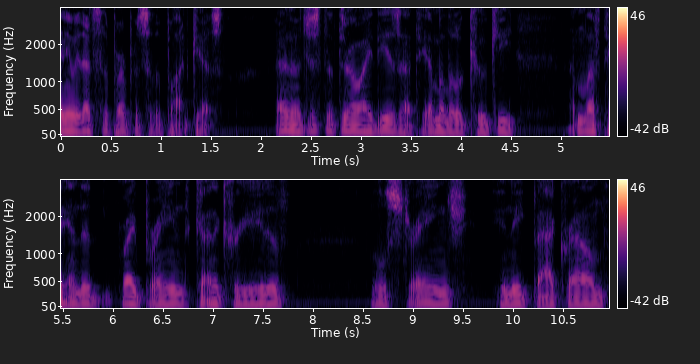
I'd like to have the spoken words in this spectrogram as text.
anyway, that's the purpose of the podcast. I don't know, just to throw ideas out to you. I'm a little kooky. I'm left handed, right brained, kind of creative, a little strange, unique background.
